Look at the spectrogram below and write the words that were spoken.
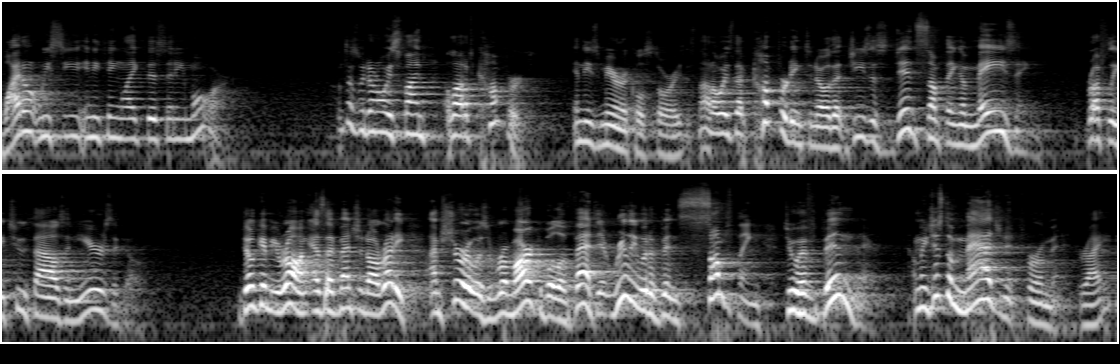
why don't we see anything like this anymore? Sometimes we don't always find a lot of comfort in these miracle stories. It's not always that comforting to know that Jesus did something amazing roughly 2,000 years ago. Don't get me wrong, as I've mentioned already, I'm sure it was a remarkable event. It really would have been something to have been there. I mean, just imagine it for a minute, right?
